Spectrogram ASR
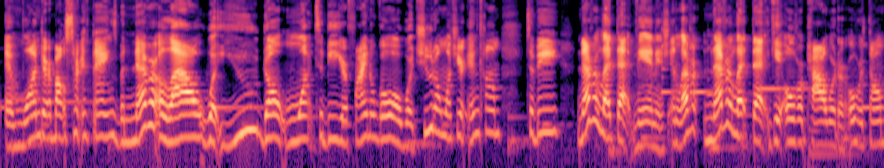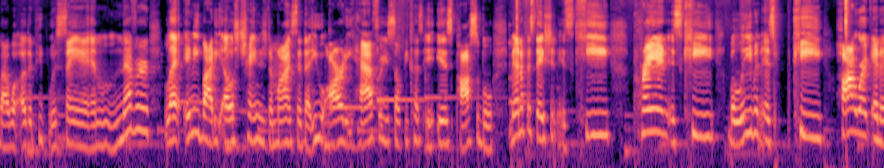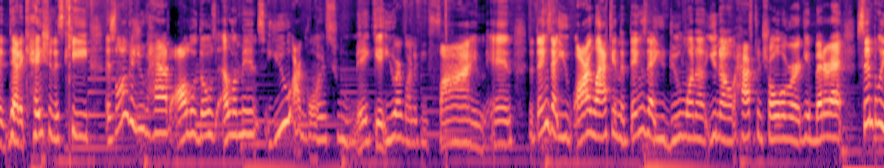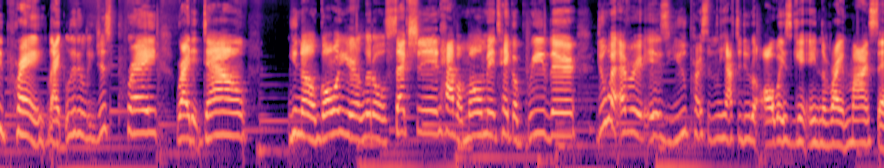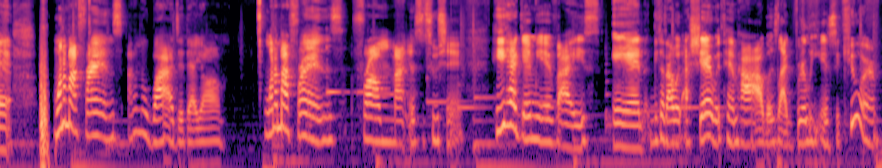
and wonder about certain things, but never allow what you don't want to be your final goal or what you don't want your income to be. Never let that vanish and never never let that get overpowered or overthrown by what other people are saying and never let anybody else change the mindset that you already have for yourself because it is possible. Manifestation is key, praying is key, believing is key. Hard work and a dedication is key. As long as you have all of those elements, you are going to make it. You are going to be fine. And the things that you are lacking, the things that you do want to, you know, have control over or get better at, simply pray. Like literally just pray, write it down. You know, go in your little section, have a moment, take a breather do whatever it is you personally have to do to always get in the right mindset. One of my friends, I don't know why I did that, y'all. One of my friends from my institution, he had gave me advice and because I was I shared with him how I was like really insecure.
